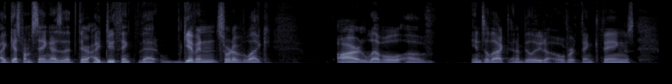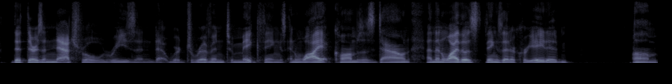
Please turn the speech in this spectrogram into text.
I guess what I'm saying is that there, I do think that given sort of like our level of intellect and ability to overthink things, that there's a natural reason that we're driven to make things and why it calms us down. And then why those things that are created um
